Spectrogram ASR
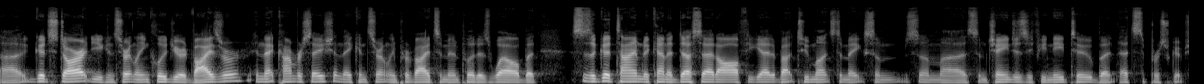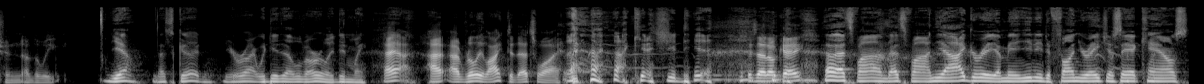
uh, good start. You can certainly include your advisor in that conversation. They can certainly provide some input as well. But this is a good time to kind of dust that off. You got about two months to make some some uh, some changes if you need to. But that's the prescription of the week. Yeah, that's good. You're right. We did that a little early, didn't we? I I, I really liked it. That's why. I guess you did. Is that okay? oh, that's fine. That's fine. Yeah, I agree. I mean, you need to fund your HSA accounts,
